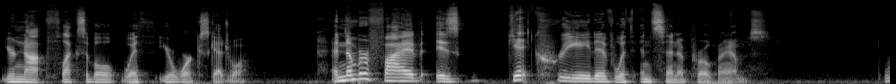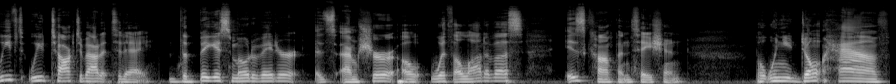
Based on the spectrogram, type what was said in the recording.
you're not flexible with your work schedule. And number 5 is get creative with incentive programs we've we've talked about it today. The biggest motivator, is, I'm sure, uh, with a lot of us, is compensation. But when you don't have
